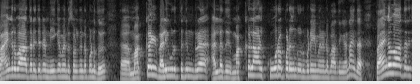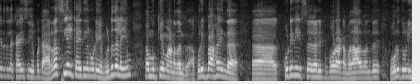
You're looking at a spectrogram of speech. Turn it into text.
பயங்கரவாத தடைச்சட்டம் நீக்கம் என்று சொல்கின்ற பொழுது மக்கள் வலியுறுத்துகின்ற அல்லது மக்களால் கூறப்படுகின்ற ஒரு விடயம் என்னென்னு பார்த்தீங்கன்னா இந்த பயங்கரவாத தடைச்சட்டத்தில் கைது செய்யப்பட்ட அரசியல் கைதிகளுடைய விடுதலையும் முக்கியமானதென்று முக்கியமானது என்று. குறிப்பாக இந்த குடிநீர் சேகரிப்பு போராட்டம். அதாவது வந்து ஒரு துளி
